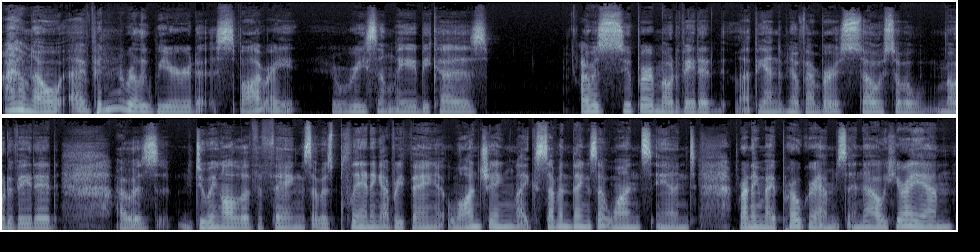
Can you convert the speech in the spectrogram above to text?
I don't know, I've been in a really weird spot right recently because I was super motivated at the end of November, so, so motivated. I was doing all of the things, I was planning everything, launching like seven things at once, and running my programs. And now here I am.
